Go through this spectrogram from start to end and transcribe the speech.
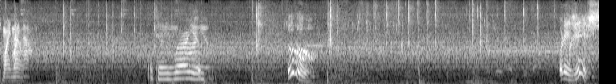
need. Mine now. Okay, where are you? Ooh. What is this?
